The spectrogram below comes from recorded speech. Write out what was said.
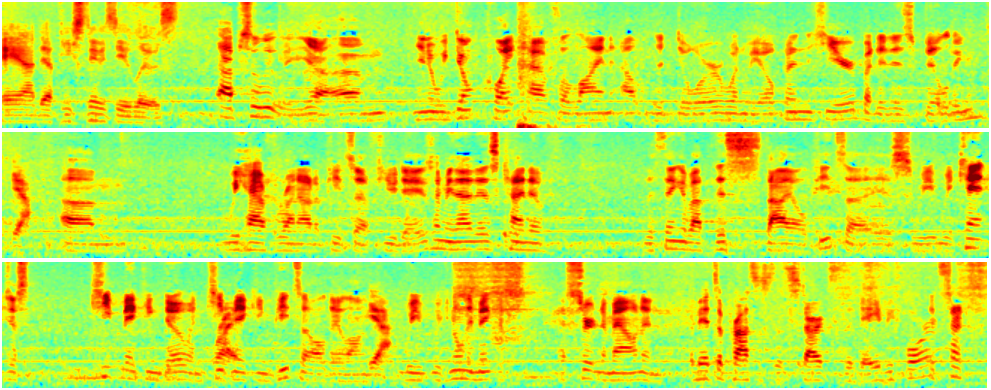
and if you snooze, you lose. Absolutely, yeah. Um, you know, we don't quite have the line out the door when we open here, but it is building. Yeah. Um, we have run out of pizza a few days. I mean, that is kind of the thing about this style pizza is we, we can't just keep making dough and keep Right. making pizza all day long. Yeah. We, we can only make a, a certain amount, and I mean, it's a process that starts the day before. it starts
